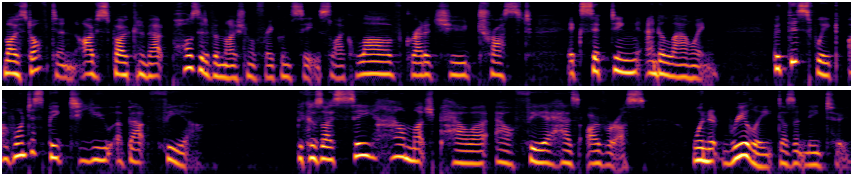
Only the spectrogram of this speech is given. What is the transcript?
Most often, I've spoken about positive emotional frequencies like love, gratitude, trust, accepting, and allowing. But this week, I want to speak to you about fear because I see how much power our fear has over us when it really doesn't need to.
